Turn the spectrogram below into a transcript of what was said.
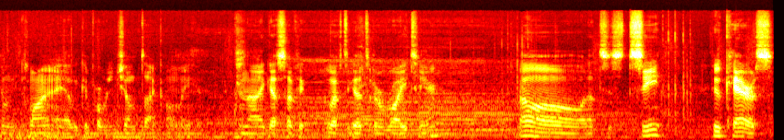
Can we climb? Yeah, we could probably jump that, can't we? And I guess I think we have to go to the right here. Oh, that's just... See? Who cares?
